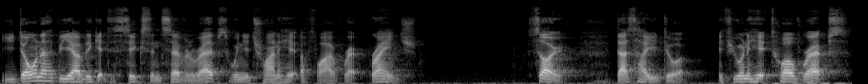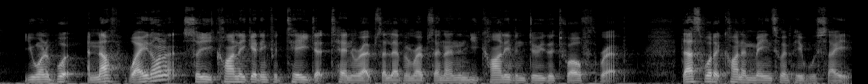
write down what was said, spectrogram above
You don't want to be able to get to six and seven reps when you're trying to hit a five rep range. So that's how you do it. If you want to hit 12 reps, you want to put enough weight on it so you're kind of getting fatigued at 10 reps, 11 reps, and then you can't even do the 12th rep. That's what it kind of means when people say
